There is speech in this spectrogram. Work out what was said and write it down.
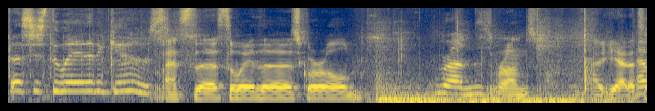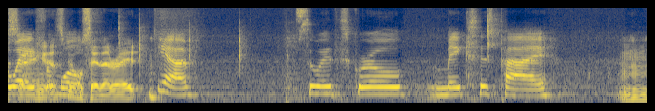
That's just the way that it goes. that's the that's the way the squirrel Runs. runs. Uh, yeah, that's a Away saying. from That's people say that, right? Yeah. It's the way the squirrel makes his pie. Mm-hmm.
